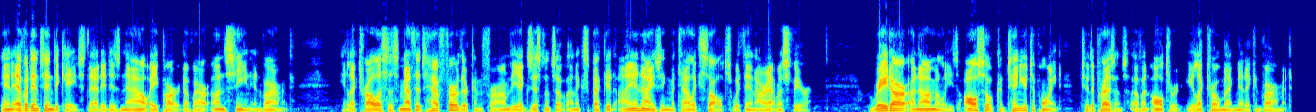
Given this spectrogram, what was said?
and evidence indicates that it is now a part of our unseen environment. Electrolysis methods have further confirmed the existence of unexpected ionizing metallic salts within our atmosphere. Radar anomalies also continue to point to the presence of an altered electromagnetic environment.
